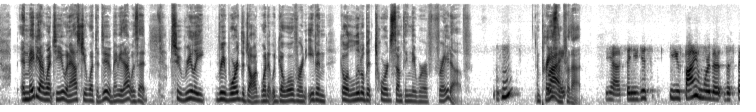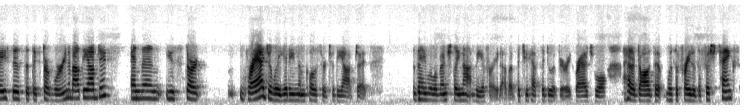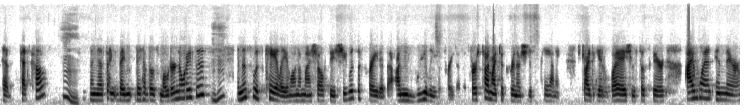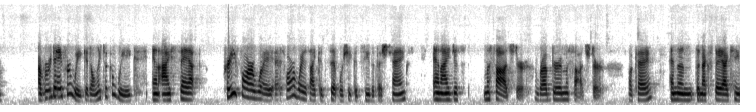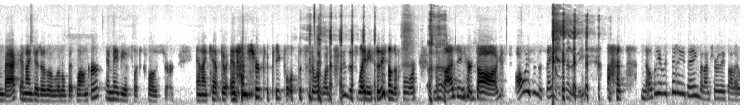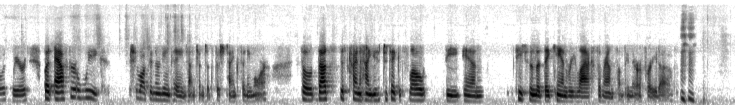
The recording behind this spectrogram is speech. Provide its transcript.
and maybe I went to you and asked you what to do. Maybe that was it. To really reward the dog when it would go over and even go a little bit towards something they were afraid of, mm-hmm. and praise right. them for that. Yes, and you just you find where the, the space is that they start worrying about the object, and then you start gradually getting them closer to the object. They will eventually not be afraid of it, but you have to do it very gradual. I had a dog that was afraid of the fish tanks at Petco. Hmm. And I think they they have those motor noises. Mm-hmm. And this was Kaylee, one of my Shelties. She was afraid of that. I mean, really afraid of it. First time I took her in there, she just panicked. She tried to get away. She was so scared. I went in there every day for a week. It only took a week, and I sat pretty far away, as far away as I could sit where she could see the fish tanks, and I just massaged her, rubbed her and massaged her. Okay? And then the next day I came back and I did it a little bit longer and maybe a foot closer. And I kept doing, and I'm sure the people at the store went, who's this lady sitting on the floor massaging her dog, always in the same vicinity. Uh, nobody ever said anything, but I'm sure they thought I was weird. But after a week, she walked in there and didn't pay attention to the fish tanks anymore. So that's just kind of how you to take it slow, see, and teach them that they can relax around something they're afraid of. Mm-hmm.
